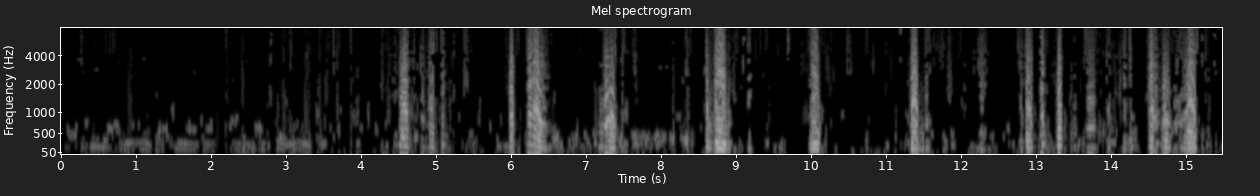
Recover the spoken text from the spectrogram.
you can do it, Thank you.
